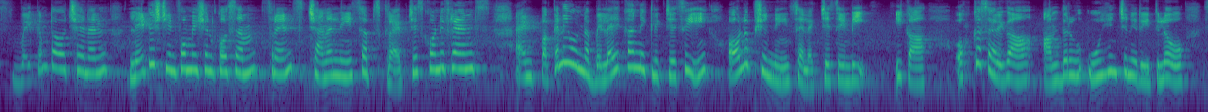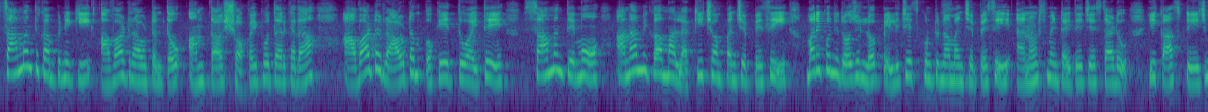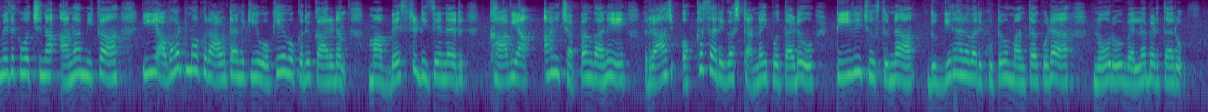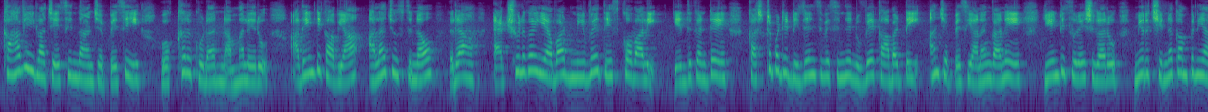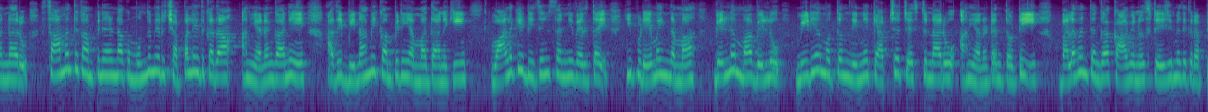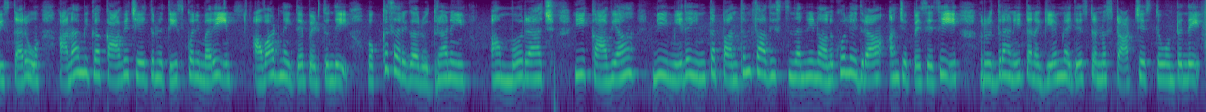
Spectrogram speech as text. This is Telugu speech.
Friends welcome to our channel latest information కోసం ఫ్రెండ్స్ ఛానల్ని సబ్స్క్రైబ్ చేసుకోండి ఫ్రెండ్స్ అండ్ పక్కనే ఉన్న బెల్ ఐకాన్ని క్లిక్ చేసి ఆల్ ఆప్షన్ని సెలెక్ట్ చేసేయండి. ఇక ఒక్కసారిగా అందరూ ఊహించని రీతిలో సామంత్ కంపెనీకి అవార్డు రావడంతో అంతా షాక్ అయిపోతారు కదా. అవార్డు రావటం ఒక ఎత్తు అయితే సామంత్ ఏమో అనామిక మా లక్కీ చంప్ అని చెప్పేసి మరికొన్ని రోజుల్లో పెళ్ళి చేసుకుంటున్నామని చెప్పేసి అనౌన్స్మెంట్ అయితే చేస్తాడు. ఇక స్టేజ్ మీదకు వచ్చిన అనామిక ఈ అవార్డు మాకు రావటానికి ఒకే ఒకరు కారణం మా బెస్ట్ డిజైనర్ కావ్య అని చెప్పంగానే రాజ్ ఒక్కసారిగా స్టన్ అయిపోతాడు. టీవీ చూస్తున్న దుగ్గిరాల వారి కుటుంబం అంతా కూడా నోరు వెళ్ళబెడతారు కావ్య ఇలా చేసిందా అని చెప్పేసి ఒక్కరు కూడా నమ్మలేరు. అదేంటి కావ్య? అలా చూస్తున్నావు? రా యాక్చువల్గా ఈ అవార్డు నువ్వే తీసుకోవాలి. ఎందుకంటే కష్టపడి డిజైన్స్ వేసింది నువ్వే కాబట్టి అని చెప్పేసి అనగానే ఏంటి సురేష్ గారు మీరు చిన్న కంపెనీ అన్నారు. సామంత్ కంపెనీ అని నాకు ముందు మీరు చెప్పలేదు కదా? అని అనగానే అది బినామీ కంపెనీ అమ్మ దానికి. వాళ్ళకి డిజైన్స్ అన్నీ వెళ్తాయి. ఇప్పుడు ఏమైందమ్మా? వెళ్ళమ్మా వెళ్ళు. మీడియా మొత్తం నిన్నే క్యాప్చర్ చేస్తున్నారు అని అనటంతో బలవంతంగా కావ్యను స్టేజ్ మీదకి రప్పిస్తారు. అనామిక కావ్య చేతులను తీసుకొని మరీ అవార్డునైతే పెడుతుంది. ఒక్కసారిగా రుద్రాని అమ్మో రాజ్ ఈ కావ్య నీ మీద ఇంత పంతం సాధిస్తుందని నేను అనుకోలేదురా అని చెప్పేసేసి రుద్రాని తన గేమ్ని అయితే తను స్టార్ట్ చేస్తూ ఉంటుంది.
